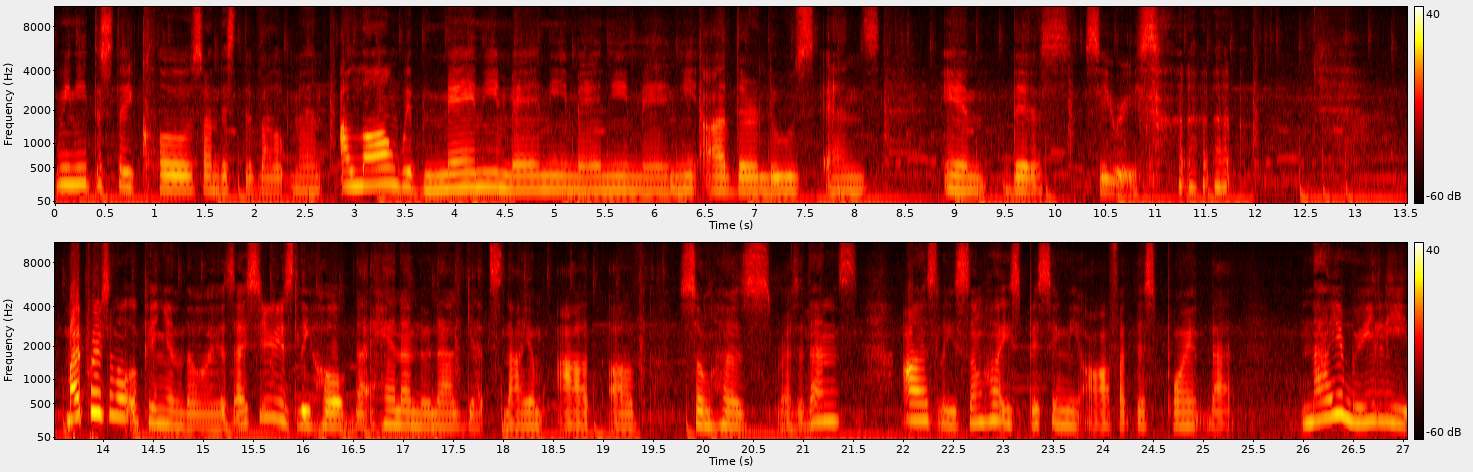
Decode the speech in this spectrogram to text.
we need to stay close on this development along with many, many, many, many other loose ends in this series. My personal opinion though is I seriously hope that Hannah Nuna gets Nayeom out of Sungha's residence. Honestly, Sungha is pissing me off at this point that Nayeom really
